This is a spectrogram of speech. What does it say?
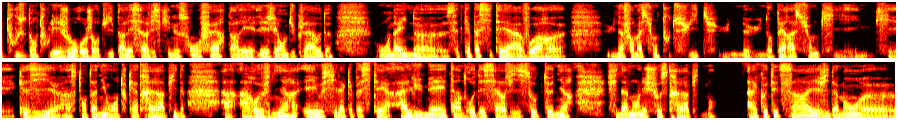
tous dans tous les jours aujourd'hui par les services qui nous sont offerts par les, géants du cloud, où on a euh, cette capacité à avoir euh, une information tout de suite, une, opération qui, qui est quasi instantanée ou en tout cas très rapide à, à revenir, et aussi la capacité à allumer, éteindre des services, obtenir finalement les choses très rapidement. À côté de ça, évidemment, euh,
